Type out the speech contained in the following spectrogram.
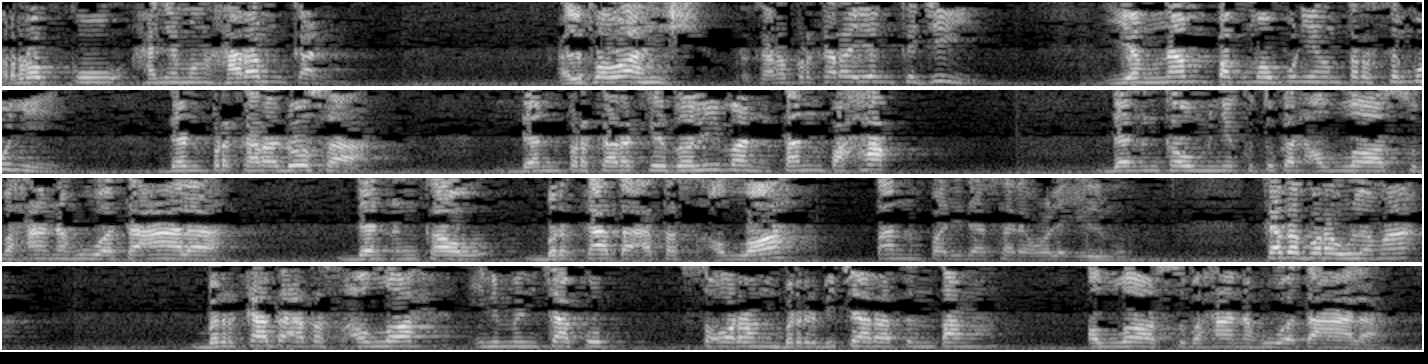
Robku hanya mengharamkan al-fawahish, perkara-perkara yang keji, yang nampak maupun yang tersembunyi, dan perkara dosa dan perkara kezaliman tanpa hak dan engkau menyekutukan Allah Subhanahu wa taala dan engkau berkata atas Allah tanpa didasari oleh ilmu. Kata para ulama, berkata atas Allah ini mencakup seorang berbicara tentang Allah Subhanahu wa taala,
